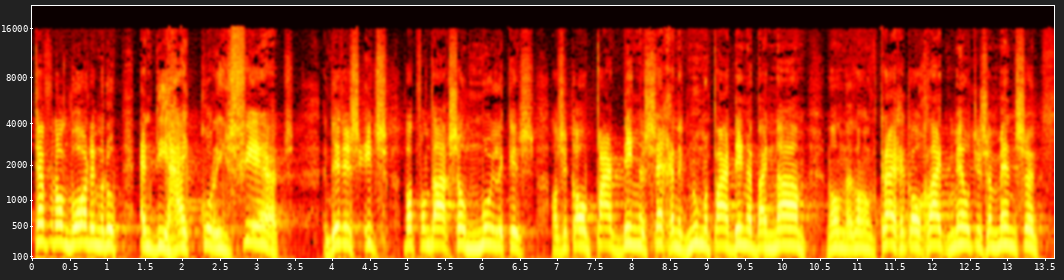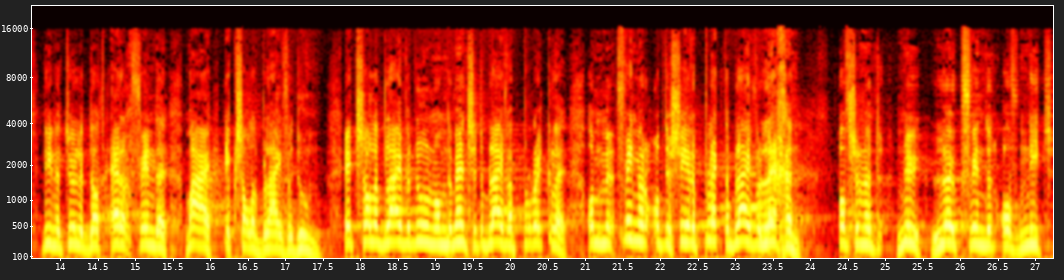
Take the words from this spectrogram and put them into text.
ter verantwoording roept en die hij corrigeert. En dit is iets wat vandaag zo moeilijk is. Als ik al een paar dingen zeg en ik noem een paar dingen bij naam, dan, dan krijg ik al gelijk mailtjes en mensen die natuurlijk dat erg vinden. Maar ik zal het blijven doen. Ik zal het blijven doen om de mensen te blijven prikkelen. Om mijn vinger op de zere plek te blijven leggen. Of ze het nu leuk vinden of niet.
